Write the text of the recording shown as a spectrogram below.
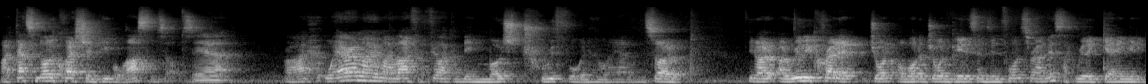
like that's not a question people ask themselves Yeah. right? Where am I in my life? I feel like I'm being most truthful in who I am. And so, you know, I really credit Jordan, a lot of Jordan Peterson's influence around this, like really getting me to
